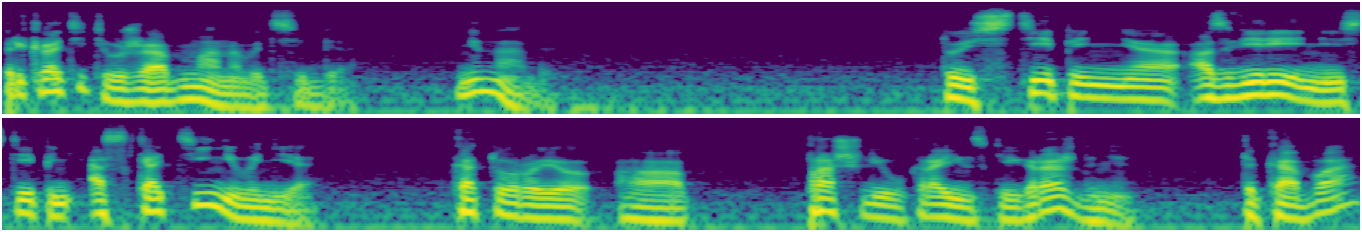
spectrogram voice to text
Прекратите уже обманывать себя. Не надо. То есть степень э, озверения, степень оскотинивания, которую а, прошли украинские граждане, такова,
